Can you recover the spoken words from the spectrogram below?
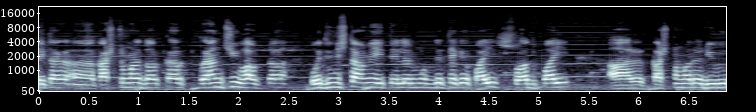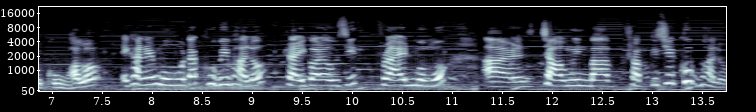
যেটা কাস্টমারের দরকার ক্রাঞ্চি ভাবটা, ওই জিনিসটা আমি এই তেলের মধ্যে থেকে পাই, স্বাদ পাই, আর কাস্টমারের রিভিউ খুব ভালো। এখানের মোমোটা খুবই ভালো ট্রাই করা উচিত ফ্রায়েড মোমো, আর চাউমিন বা সব কিছুই খুব ভালো।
